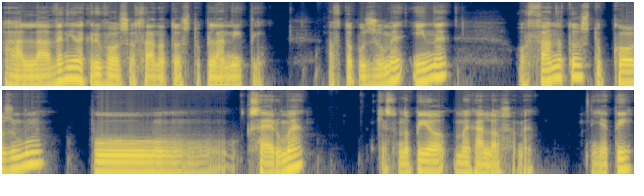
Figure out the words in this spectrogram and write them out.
Αλλά δεν είναι ακριβώς ο θάνατος του πλανήτη. Αυτό που ζούμε είναι ο θάνατος του κόσμου που ξέρουμε και στον οποίο μεγαλώσαμε. Γιατί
